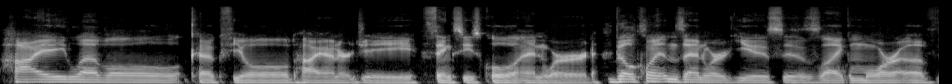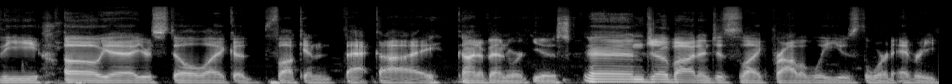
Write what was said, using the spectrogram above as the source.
high level, coke fueled, high energy, thinks he's cool N word. Bill Clinton's N word use is like more of the, oh yeah, you're still like a fucking that guy kind of N word use. And Joe Biden just like probably used the word every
